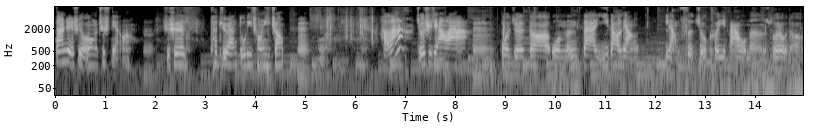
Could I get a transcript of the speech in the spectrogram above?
当然这也是有用的知识点了。嗯，只是它居然独立成了一张。嗯，好啦，就是这样啦。嗯，我觉得我们在一到两两次就可以把我们所有的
